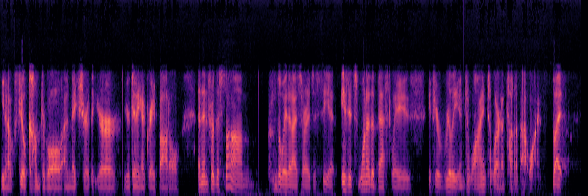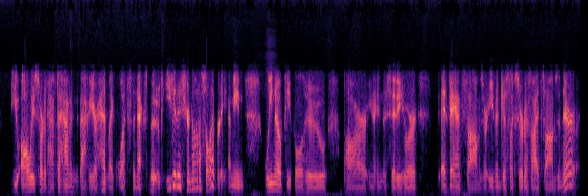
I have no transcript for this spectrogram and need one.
you know feel comfortable and make sure that you're you're getting a great bottle. And then for the som, the way that I started to see it is it's one of the best ways if you're really into wine to learn a ton about wine. But you always sort of have to have in the back of your head like what's the next move even if you're not a celebrity i mean we know people who are you know in the city who are advanced soms or even just like certified soms and they're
